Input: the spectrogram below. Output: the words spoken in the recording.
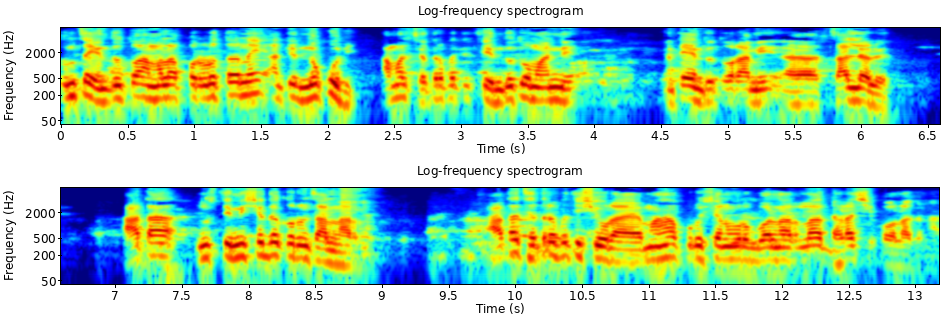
तुमचं हिंदुत्व आम्हाला परवडत नाही आणि ते नको दे. आम्हाला छत्रपतीचं हिंदुत्व मान्य आणि त्या हिंदुत्वावर आम्ही चाललेलो आहे. आता नुसते निषेध करून चालणार नाही. आता छत्रपती शिवराय महापुरुषांवर बोलणाऱ्याला धडा शिकावा लागणार.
